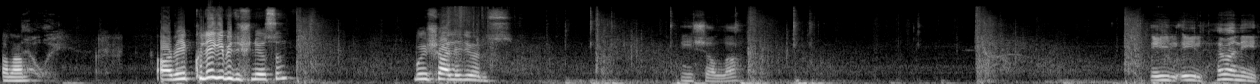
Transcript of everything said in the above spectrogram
Tamam. Abi kule gibi düşünüyorsun. Bu işi hallediyoruz. İnşallah. Eğil eğil. Hemen eğil.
